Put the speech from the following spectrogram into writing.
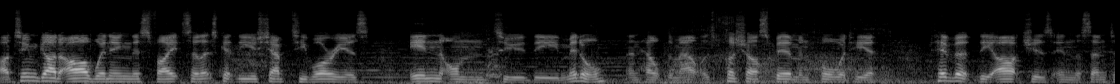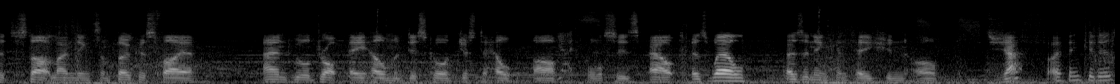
Our Tomb Guard are winning this fight, so let's get the Ushabti warriors in onto the middle and help them out. Let's push our spearmen forward here. Pivot the archers in the center to start landing some focus fire and we'll drop a Helm of Discord just to help our forces out, as well as an incantation of Djaf, I think it is.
